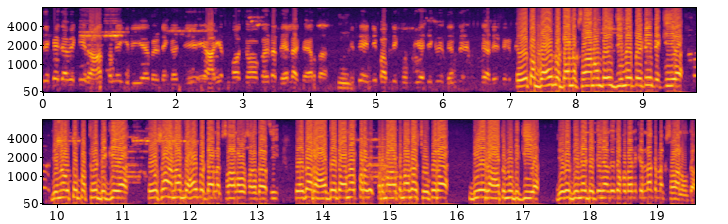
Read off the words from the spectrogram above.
ਦੇਖਿਆ ਜਾਵੇ ਕਿ ਰਾਤ ਸਮੇਂ ਗਿਰੀ ਹੈ ਬਿਲਡਿੰਗ ਜੇ। ਇਹ ਆਰੀਆ ਸਮਾਜ ਚੌਕ ਜਿਹੜਾ ਦਿਲ ਹੈ ਸ਼ਹਿਰ ਦਾ। ਇੱਥੇ ਇੰਨੀ ਪਬਲਿਕ ਹੁੰਦੀ ਹੈ ਜੇ ਦਿਨ ਦੇ ਦਿਹਾੜੇ ਡਿੱਗਦੇ ਇਹ ਤਾਂ ਬਹੁਤ ਵੱਡਾ ਨੁਕਸਾਨ ਹੁੰਦਾ ਜੀ। ਜਿਵੇਂ ਬਿਲਡਿੰਗ ਡਿੱਗੀ ਆ ਜਿਵੇਂ ਉੱਤੋਂ ਪੱਥਰ ਡਿੱਗੇ ਆ ਉਸ ਹਿਸਾਬ ਨਾਲ ਬਹੁਤ ਵੱਡਾ ਨੁਕਸਾਨ ਹੋ ਸਕਦਾ ਸੀ। ਇਹ ਤਾਂ ਰਾਤ ਦੇ ਟਾਈਮ ਪਰ ਪ੍ਰਮਾਤਮਾ ਦਾ ਸ਼ੁਕਰ ਹੈ ਵੀ ਇਹ ਰਾਤ ਨੂੰ ਡਿੱਗੀ ਆ। ਜਦੋਂ ਦਿਨੇ ਡਿੱਗ ਜਾਂਦੀ ਤਾਂ ਪਤਾ ਨਹੀਂ ਕਿੰਨਾ ਕੁ ਨੁਕਸਾਨ ਹੁੰਦਾ।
